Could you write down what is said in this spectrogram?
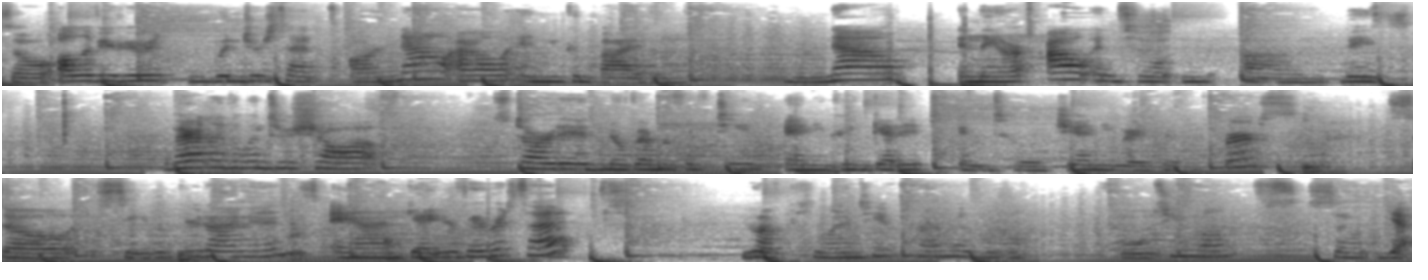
So all of your favorite winter sets are now out, and you can buy them now, and they are out until um, they. Apparently, the winter shop started November 15th, and you can get it until January 31st. So save up your diamonds and get your favorite set. You have plenty of time, over the full two months. So yeah.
